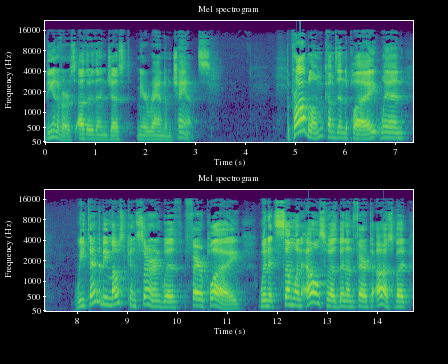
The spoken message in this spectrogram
the universe other than just mere random chance. The problem comes into play when we tend to be most concerned with fair play when it's someone else who has been unfair to us, but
